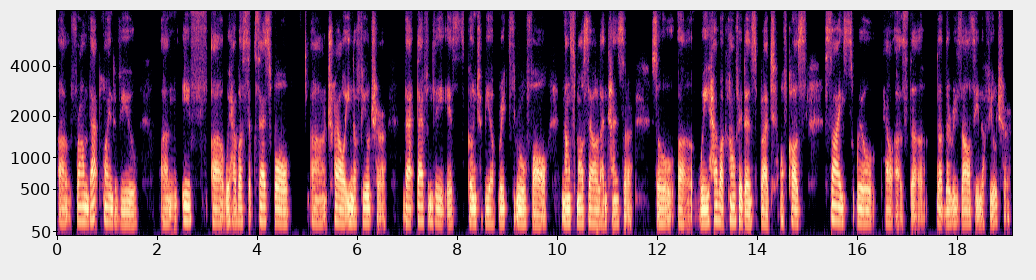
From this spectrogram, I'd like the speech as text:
Uh, from that point of view, um, if uh, we have a successful uh, trial in the future, that definitely is going to be a breakthrough for non-small cell lung cancer. So uh, we have a confidence, but of course, science will tell us the, the, the results in the future.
